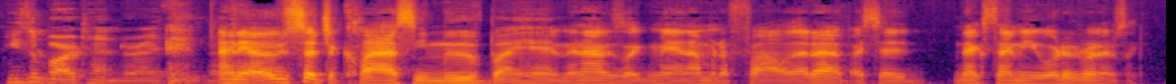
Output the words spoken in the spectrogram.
He's a bartender, I think. I know it was such a classy move by him. And I was like, man, I'm gonna follow that up. I said, next time he ordered one, I was like, make that two.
